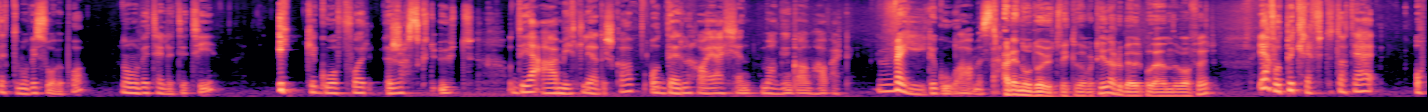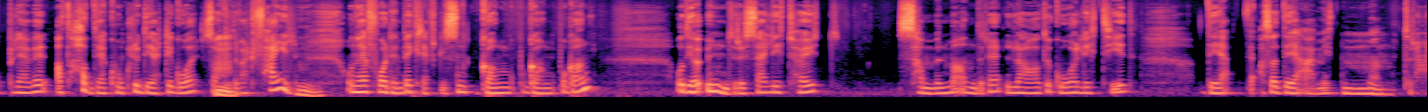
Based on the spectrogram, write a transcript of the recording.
dette må vi sove på. Nå må vi telle til ti. Ikke gå for raskt ut. Og Det er mitt lederskap, og den har jeg kjent mange ganger har vært veldig god å ha med seg. Er det noe du har utviklet over tid? Er du bedre på det enn du var før? Jeg har fått bekreftet at jeg opplever at hadde jeg konkludert i går, så hadde mm. det vært feil. Mm. Og når jeg får den bekreftelsen gang på gang på gang, og det å undre seg litt høyt sammen med andre, la det gå litt tid, det, altså det er mitt mantra.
